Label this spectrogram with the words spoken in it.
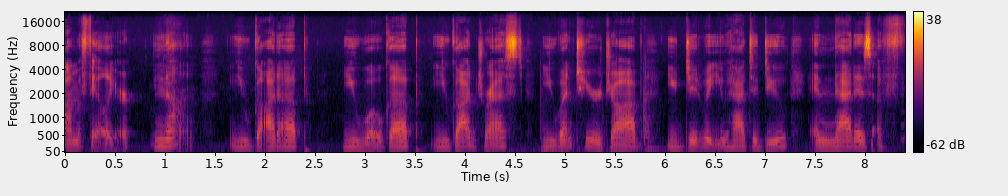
I'm a failure." No. You got up, you woke up, you got dressed, you went to your job, you did what you had to do, and that is a f-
